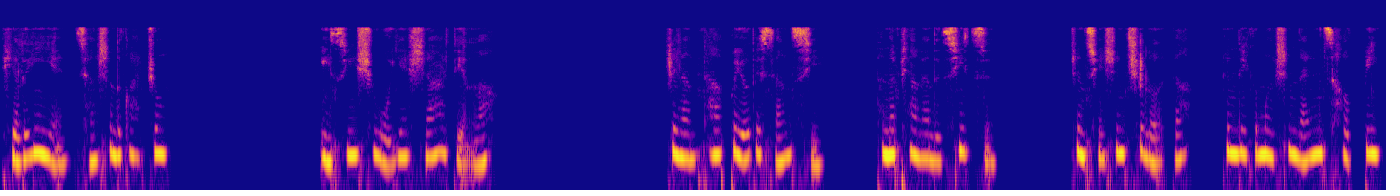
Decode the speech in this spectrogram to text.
瞥了一眼墙上的挂钟，已经是午夜十二点了。这让他不由得想起，他那漂亮的妻子，正全身赤裸的跟那个陌生男人操逼。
